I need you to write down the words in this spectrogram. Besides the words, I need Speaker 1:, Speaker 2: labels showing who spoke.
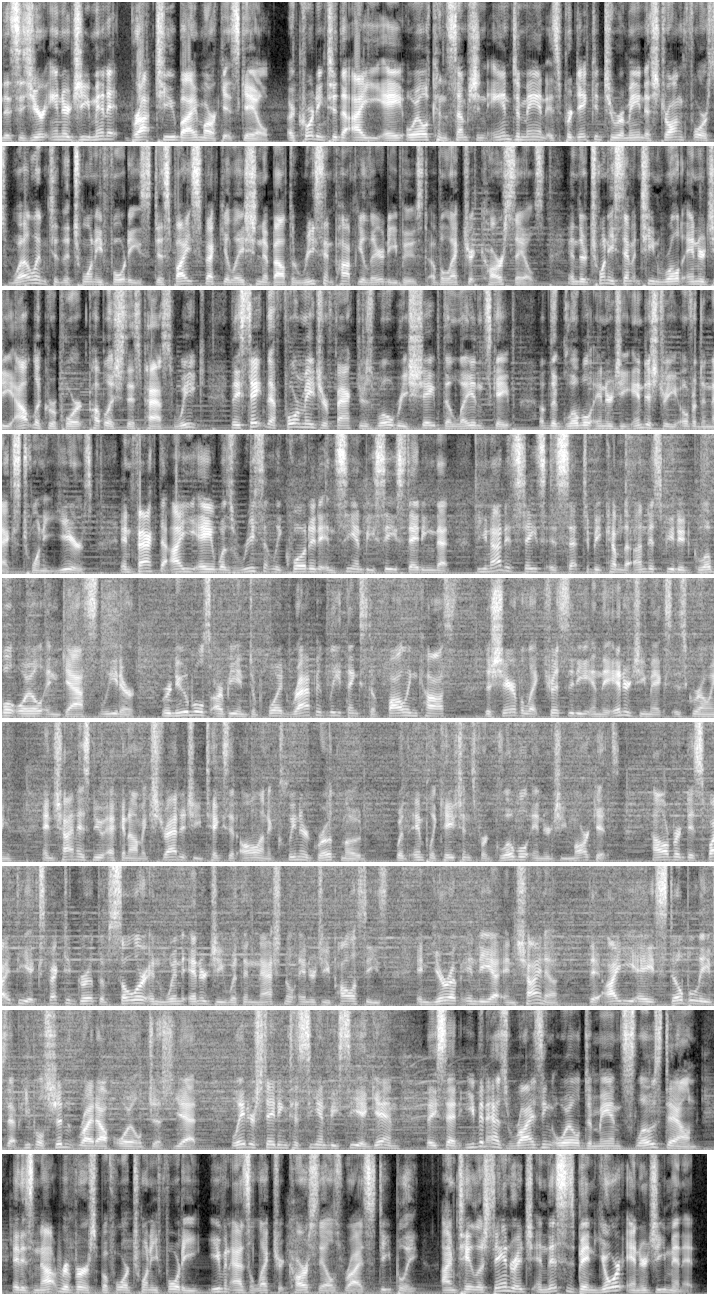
Speaker 1: This is your Energy Minute brought to you by MarketScale. According to the IEA, oil consumption and demand is predicted to remain a strong force well into the 2040s, despite speculation about the recent popularity boost of electric car sales. In their 2017 World Energy Outlook report published this past week, they state that four major factors will reshape the landscape of the global energy industry over the next 20 years. In fact, the IEA was recently quoted in CNBC stating that the United States is set to become the undisputed global oil and gas leader Renewables are being deployed rapidly thanks to falling costs, the share of electricity in the energy mix is growing, and China's new economic strategy takes it all in a cleaner growth mode with implications for global energy markets. However, despite the expected growth of solar and wind energy within national energy policies in Europe, India, and China, the IEA still believes that people shouldn't write off oil just yet. Later stating to CNBC again, they said even as rising oil demand slows down, it is not reversed before 2040, even as electric car sales rise steeply. I'm Taylor Sandridge, and this has been your Energy Minute.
